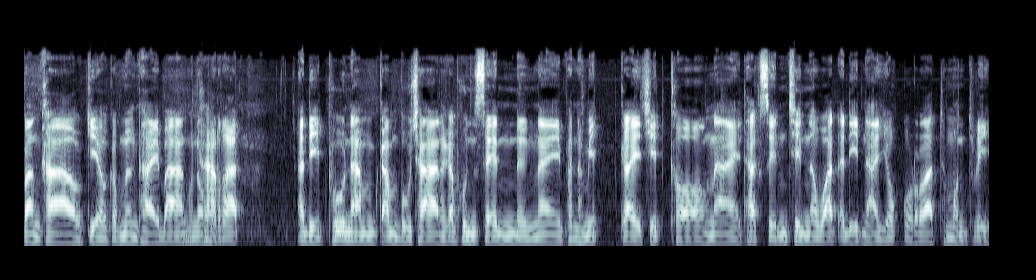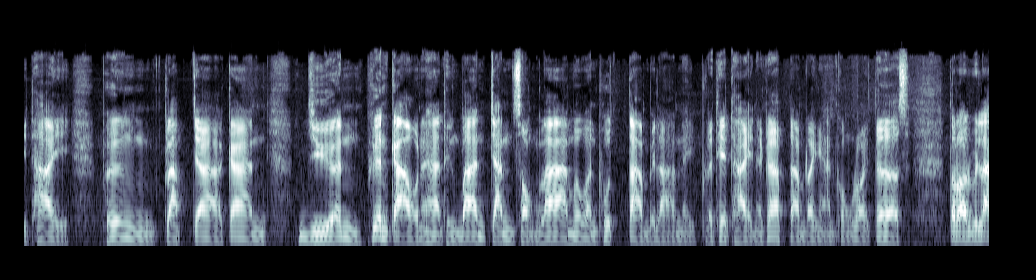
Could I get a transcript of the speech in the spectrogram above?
ฟังข่าวเกี่ยวกับเมืองไทยบ้างคุณนครัพบรัตน์อดีตผู้นำกัมพูชานะครับคุณเซนหนึ่งในพันธมิตรใกล้ชิดของนายทักษิณชินวัตรอดีตนายกรัฐมนตรีไทย เพิ่งกลับจากการเยือนเพื่อนเก่านะฮะถึงบ้านจันทร์สองล่าเมื่อวันพุธตามเวลาในประเทศไทยนะครับ ตามรายงานของรอยเตอร์สตลอดเวลา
